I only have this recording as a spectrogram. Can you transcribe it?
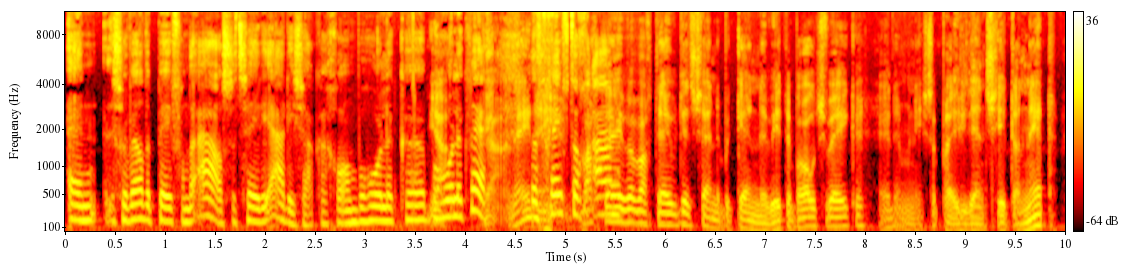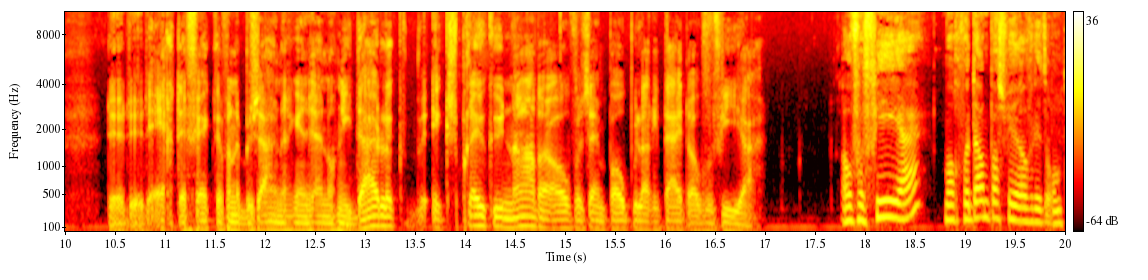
En zowel de PvdA als het CDA die zakken gewoon behoorlijk, eh, behoorlijk weg. Ja, nee, dat nee. geeft toch wacht aan... Even, wacht even, dit zijn de bekende wittebroodsweken. De minister-president zit er net. De, de, de echte effecten van de bezuinigingen zijn nog niet duidelijk. Ik spreek u nader over zijn populariteit over vier jaar. Over vier jaar mogen we dan pas weer over dit on...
